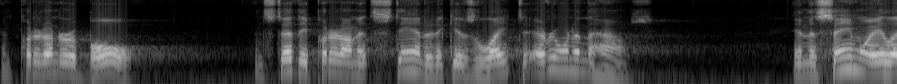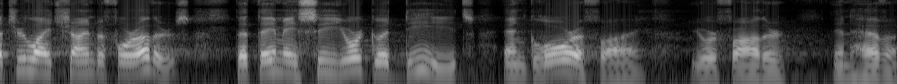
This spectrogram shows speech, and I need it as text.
and put it under a bowl Instead, they put it on its stand and it gives light to everyone in the house. In the same way, let your light shine before others, that they may see your good deeds and glorify your Father in heaven.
